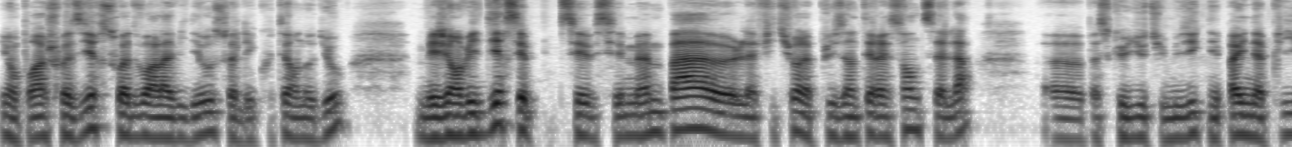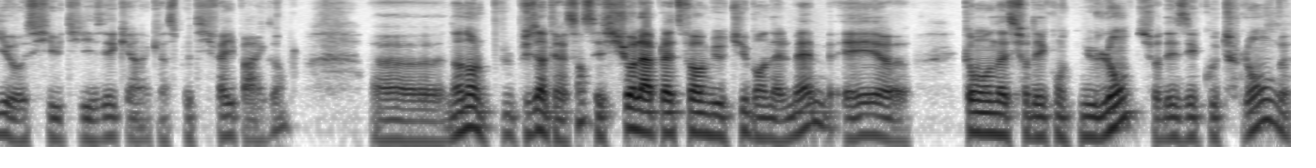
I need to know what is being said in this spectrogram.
et on pourra choisir soit de voir la vidéo, soit de l'écouter en audio. Mais j'ai envie de dire, c'est c'est même pas euh, la feature la plus intéressante, celle-là, parce que YouTube Music n'est pas une appli aussi utilisée qu'un Spotify, par exemple. non, non, le plus intéressant, c'est sur la plateforme YouTube en elle-même. Et comme on a sur des contenus longs, sur des écoutes longues,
